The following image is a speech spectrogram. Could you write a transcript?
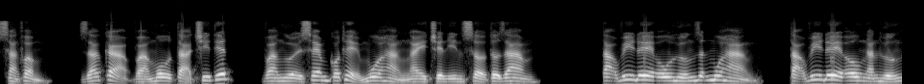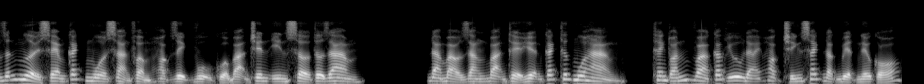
sản phẩm, giá cả và mô tả chi tiết, và người xem có thể mua hàng ngay trên Instagram. Tạo video hướng dẫn mua hàng, tạo video ngắn hướng dẫn người xem cách mua sản phẩm hoặc dịch vụ của bạn trên Instagram. Đảm bảo rằng bạn thể hiện cách thức mua hàng, thanh toán và các ưu đãi hoặc chính sách đặc biệt nếu có.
